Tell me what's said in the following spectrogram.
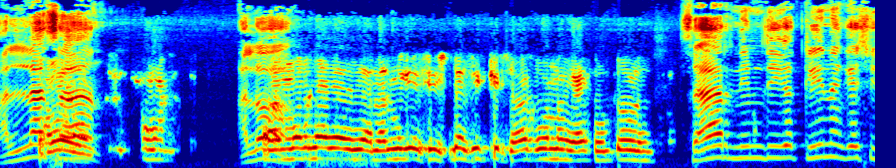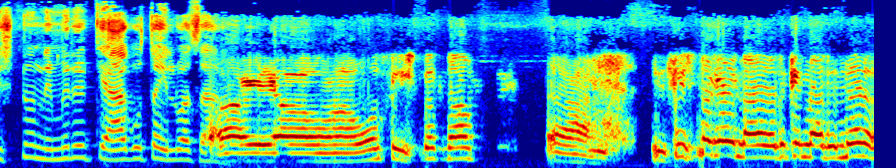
ಅಲ್ಲ ನಮ್ಗೆ ಶಿಶ್ನ ಸಿಕ್ಕಿ ಸಾಕು ಯಾಕೆ ಸರ್ ನಿಮ್ದು ಈಗ ಕ್ಲೀನ್ ಆಗಿ ಶಿಷ್ಣು ರೀತಿ ಆಗುತ್ತಾ ಇಲ್ವಾ ಸರ್? ಶಿಶ್ನಕ್ ನಾ ಅದಕ್ಕೆ ನಾನು ನೀನು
